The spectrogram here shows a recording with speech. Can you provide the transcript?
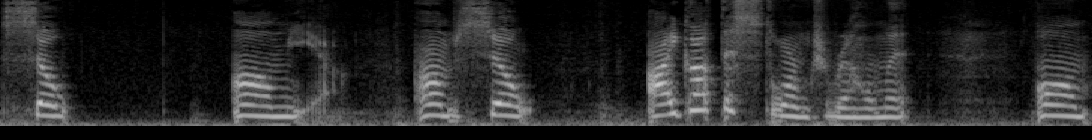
so um, yeah, um, so I got the stormtrooper helmet. Um,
